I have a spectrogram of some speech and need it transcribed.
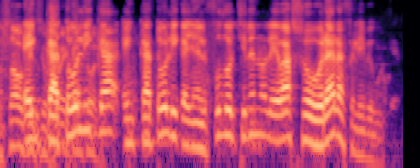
Católica. En Católica, en Católica y en el fútbol chileno le va a sobrar a Felipe Gutiérrez.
